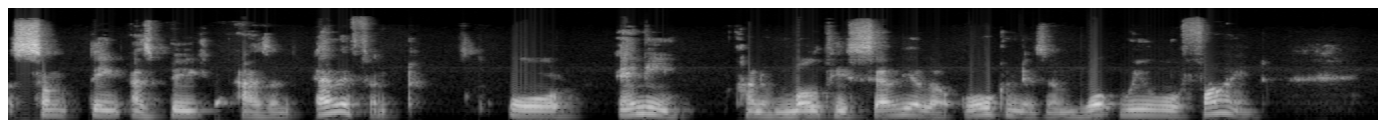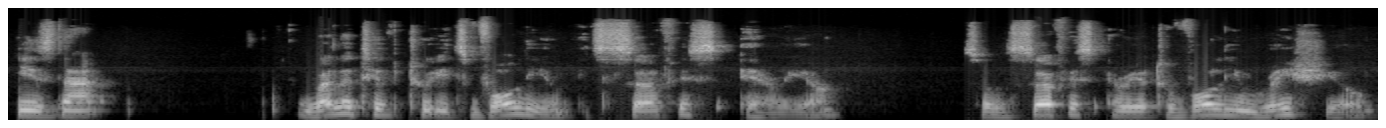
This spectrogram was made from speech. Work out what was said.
something as big as an elephant or any kind of multicellular organism, what we will find is that relative to its volume, its surface area, so the surface area to volume ratio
